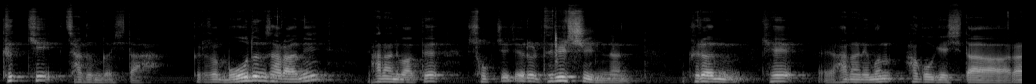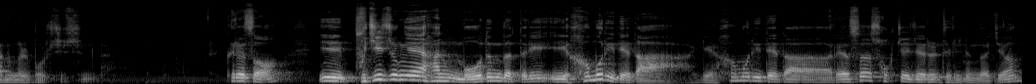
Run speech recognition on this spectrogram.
극히 작은 것이다. 그래서 모든 사람이 하나님 앞에 속죄제를 드릴 수 있는 그렇게 하나님은 하고 계시다라는 걸 볼 수 있습니다. 그래서 이 부지 중에 한 모든 것들이 이 허물이 되다. 이게 허물이 되다. 그래서 속죄제를 드리는 거죠.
